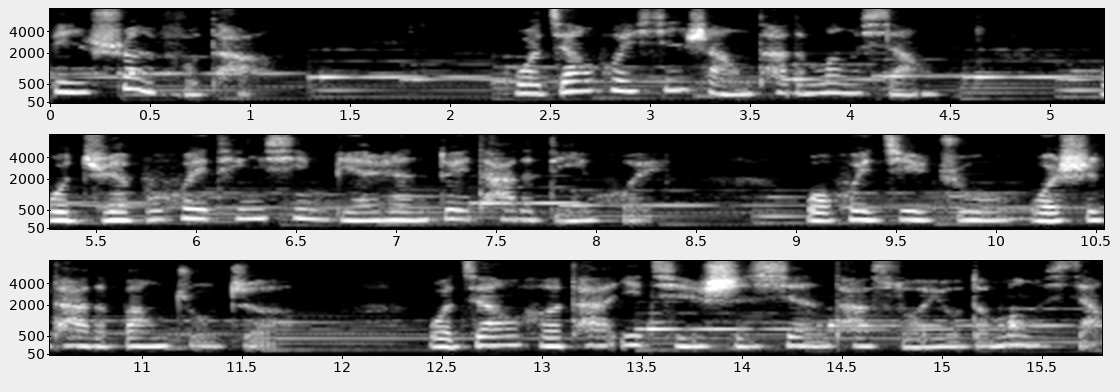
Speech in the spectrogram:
并顺服他。我将会欣赏他的梦想，我绝不会听信别人对他的诋毁。我会记住我是他的帮助者，我将和他一起实现他所有的梦想。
